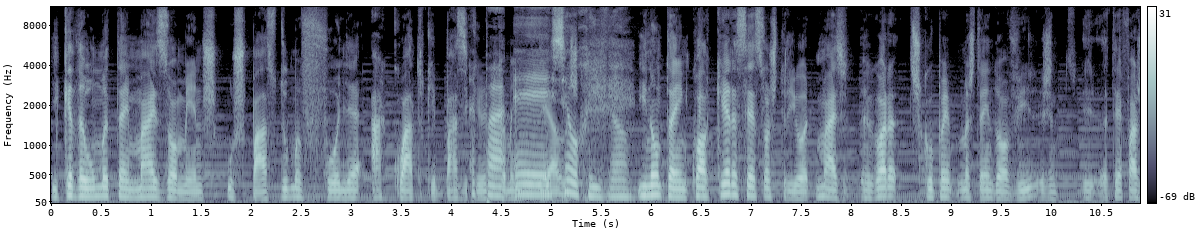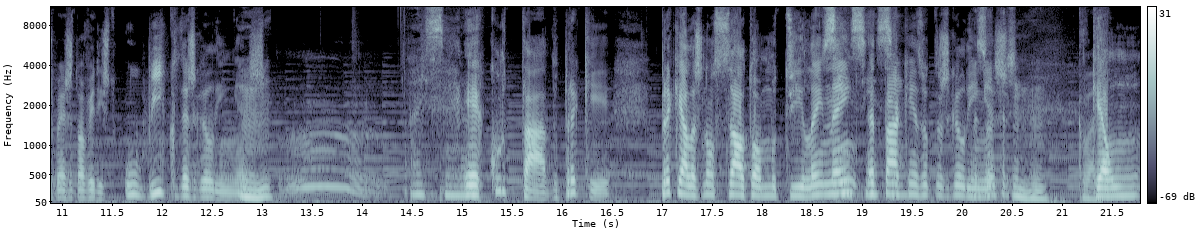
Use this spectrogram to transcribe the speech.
e cada uma tem mais ou menos o espaço de uma folha A4, que é basicamente o Epá, tamanho é, delas isso é horrível. e não têm qualquer acesso ao exterior. Mas, agora, desculpem, mas têm de ouvir, a gente, até faz bem a gente ouvir isto. O bico das galinhas Uhum. hum, Ai, é cortado para quê? Para que elas não se automutilem Sim, nem sim, ataquem as outras galinhas, outras. Uhum, claro. que é um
